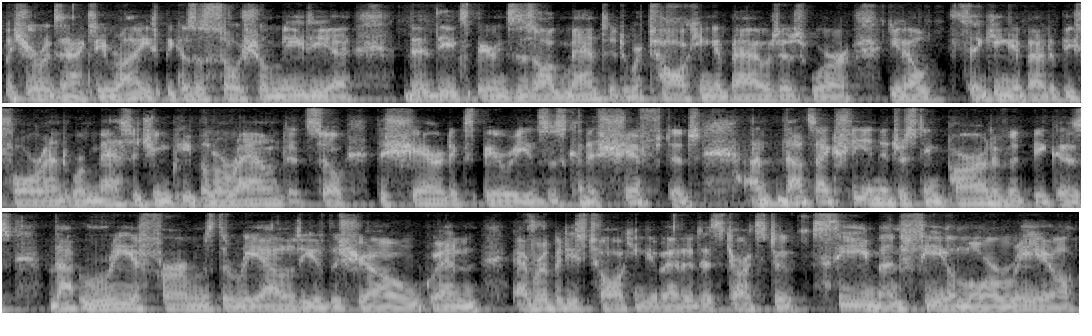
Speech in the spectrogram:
But you're exactly right because of social media, the, the experience is augmented. We're talking about it. We're, you know, thinking about it beforehand. We're messaging people around it. So the shared experience is kind of shifted. And that's actually an interesting part of it because that reaffirms the reality of the show when everybody's talking about it, it starts to seem and feel more real.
